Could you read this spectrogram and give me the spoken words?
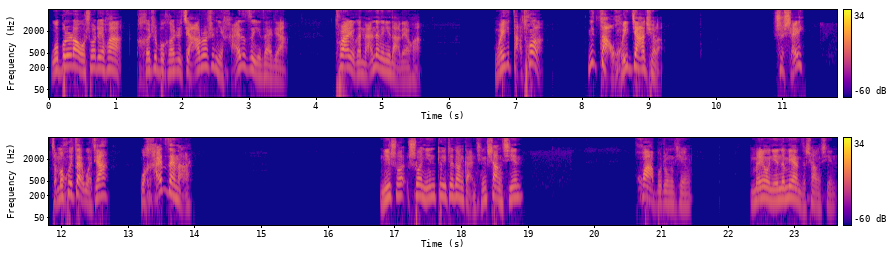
我不知道我说这话。合适不合适？假如说是你孩子自己在家，突然有个男的给你打电话，喂，打错了，你早回家去了。是谁？怎么会在我家？我孩子在哪儿？您说说，您对这段感情上心？话不中听，没有您的面子上心，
